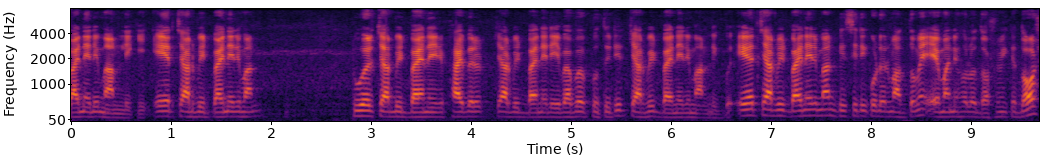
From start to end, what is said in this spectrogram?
বাইনারি মান লিখি। এর চার বিট বাইনারি মান টু এর চার বিট বাইনারি ফাইভের চার বিট বাইনারি এভাবে প্রতিটির চার বিট বাইনারি মান লিখব। এর চার বিট বাইনারি মান বিসিডি কোডের মাধ্যমে এ মানে হলো দশমিকে দশ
